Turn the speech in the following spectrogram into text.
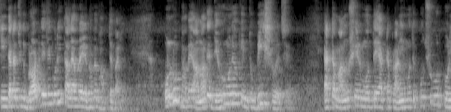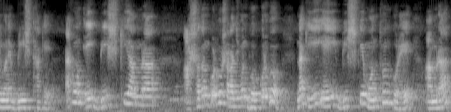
চিন্তাটা যদি ব্রড গেজে করি, তাহলে আমরা এভাবে ভাবতে পারি। অনুরূপভাবে আমাদের দেহ মনেও কিন্তু বিষ রয়েছে। একটা মানুষের মধ্যে, একটা প্রাণীর মধ্যে প্রচুর পরিমাণে বিষ থাকে। এখন এই বিষ কি আমরা আস্বাদন করব, সারা জীবন ভোগ করব? নাকি এই বিষকে মন্থন করে আমরা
